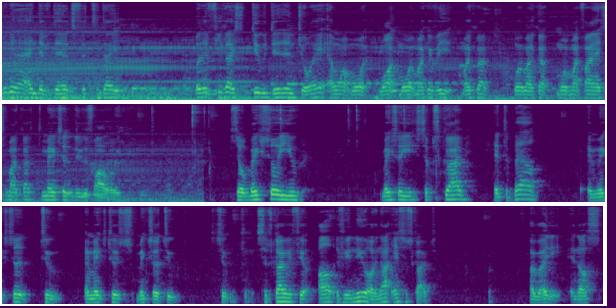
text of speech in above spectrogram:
we're gonna end the video for today. But if you guys do did enjoy it and want more, want more Minecraft, Minecraft, more Minecraft, more my finance Minecraft, make sure to do the following. So make sure you, make sure you subscribe, hit the bell, and make sure to, and make sure make sure to, to subscribe if you're all if you're new or not yet subscribed already. And also,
